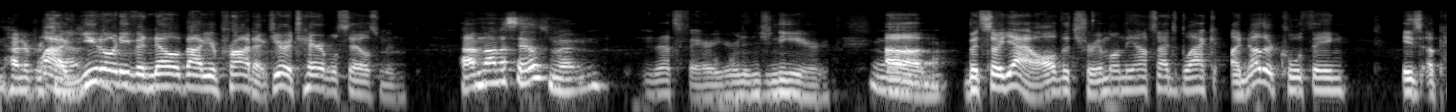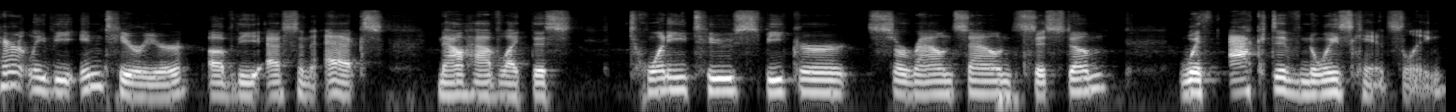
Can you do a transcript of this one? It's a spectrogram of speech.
100%. Wow, you don't even know about your product. You're a terrible salesman. I'm not a salesman. That's fair. You're an engineer. No. Um, but so yeah, all the trim on the outside's black. Another cool thing is apparently the interior of the S and X now have like this 22 speaker surround sound system with active noise canceling.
